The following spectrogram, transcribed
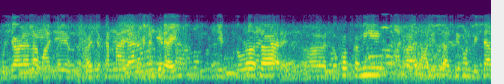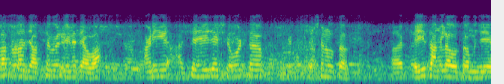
पुढच्या वेळेला माझी आयोजकांना एक विनंती राहील की थोडासा लोक कमी झाली चालती पण विषयाला थोडा जास्त वेळ देण्यात यावा. आणि आजचे हे जे शेवटचं सेशन होतं तेही चांगलं होतं. म्हणजे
